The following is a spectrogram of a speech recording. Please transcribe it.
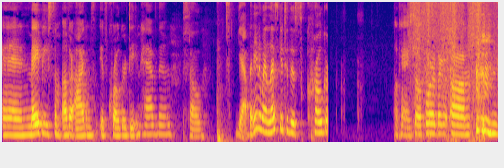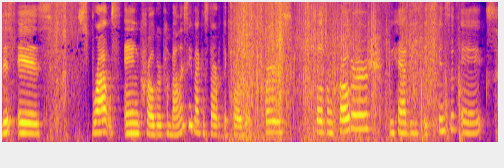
And maybe some other items if Kroger didn't have them. So, yeah. But anyway, let's get to this Kroger. Okay, so for the, um, this is Sprouts and Kroger combined. Let's see if I can start with the Kroger first. So from Kroger, we have these expensive eggs.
